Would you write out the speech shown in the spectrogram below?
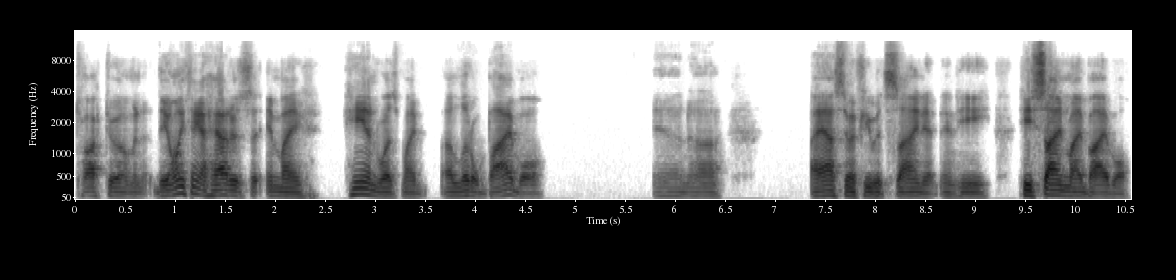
talk to him and the only thing i had is in my hand was my a little bible. And uh i asked him if he would sign it and he he signed my bible.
